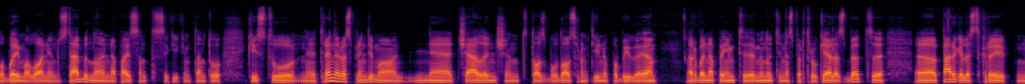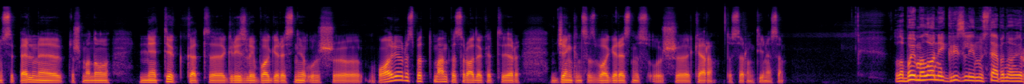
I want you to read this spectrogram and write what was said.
labai maloniai nustebino, nepaisant, sakykime, ten tų keistų e, trenerio sprendimo, ne-challengeant tos baudos rungtynių pabaigoje arba nepaimti minutinės pertraukėlės, bet e, pergalės tikrai nusipelnė, aš manau, ne tik, kad Grizzly buvo geresni už Warriors, bet man pasirodė, kad ir Jenkinsas buvo geresnis už Kerą tose rungtynėse. Labai maloniai Grizzliai nustebino ir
